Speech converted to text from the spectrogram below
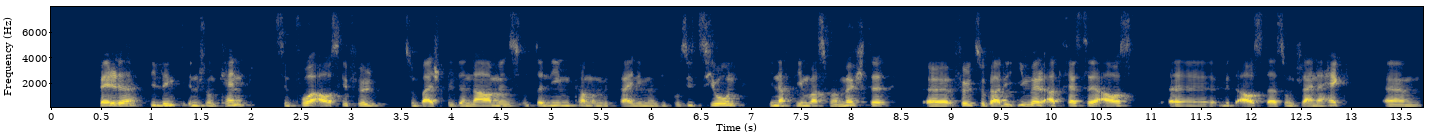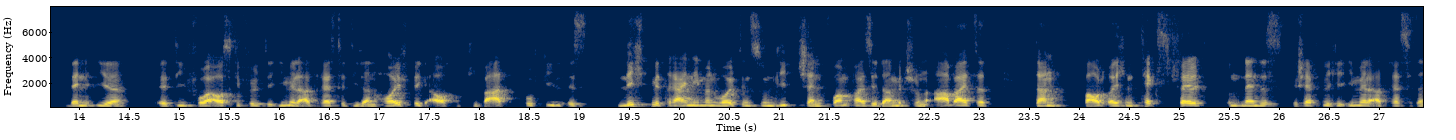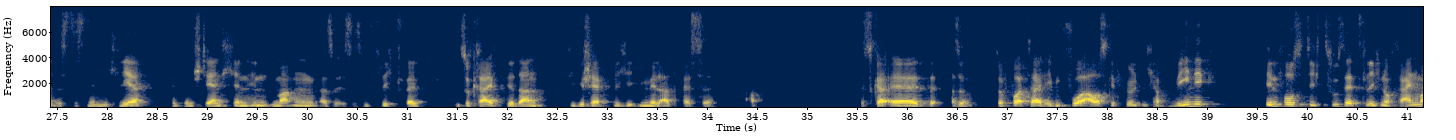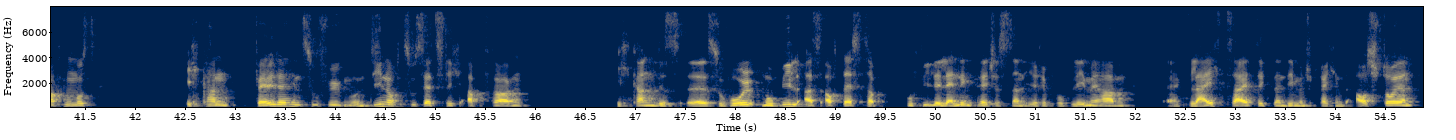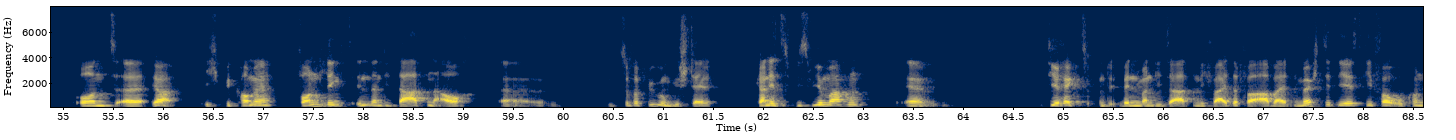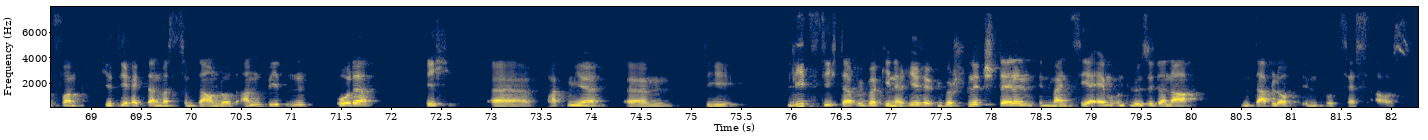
Felder, die LinkedIn schon kennt, sind vorausgefüllt. Zum Beispiel der Name des Unternehmens kann man mit reinnehmen, die Position, je nachdem, was man möchte. Äh, füllt sogar die E-Mail-Adresse aus, äh, mit aus. Da ist so ein kleiner Hack. Ähm, wenn ihr die vorausgefüllte E-Mail-Adresse, die dann häufig auch ein Privatprofil ist, nicht mit reinnehmen wollt in so ein Lead-Gen-Form, falls ihr damit schon arbeitet, dann baut euch ein Textfeld und nennt es geschäftliche E-Mail-Adresse, dann ist es nämlich leer, könnt ein Sternchen hinten machen, also ist es ein Pflichtfeld und so greift ihr dann die geschäftliche E-Mail-Adresse ab. Kann, äh, also der Vorteil eben vorausgefüllt, ich habe wenig Infos, die ich zusätzlich noch reinmachen muss. Ich kann Felder hinzufügen und die noch zusätzlich abfragen. Ich kann das äh, sowohl mobil als auch Desktop, wo viele Landingpages dann ihre Probleme haben, äh, gleichzeitig dann dementsprechend aussteuern. Und äh, ja, ich bekomme von LinkedIn dann die Daten auch äh, zur Verfügung gestellt. Ich kann jetzt, wie es wir machen, äh, direkt, und wenn man die Daten nicht weiterverarbeiten möchte, DSGVO-konform, hier direkt dann was zum Download anbieten oder ich äh, pack mir ähm, die Leads, die ich darüber generiere, über Schnittstellen in mein CRM und löse danach einen Double Opt-in-Prozess aus.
